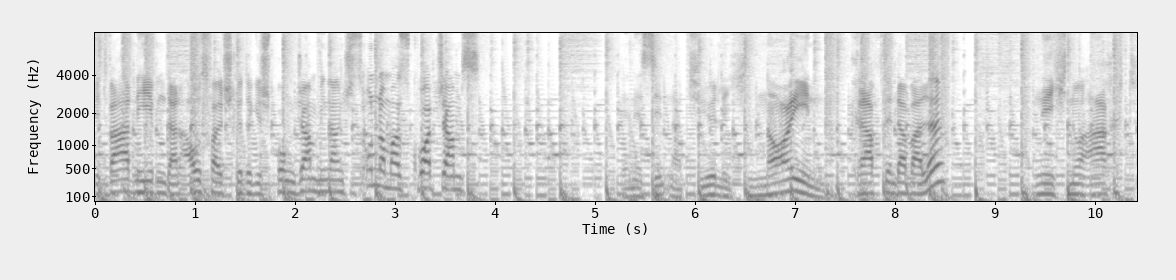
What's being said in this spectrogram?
mit Wadenheben, dann Ausfallschritte gesprungen, Jumping Lunges und nochmal Squat Jumps. Denn es sind natürlich neun Kraftintervalle, nicht nur acht.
